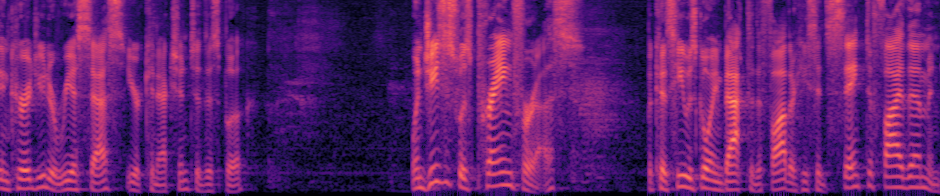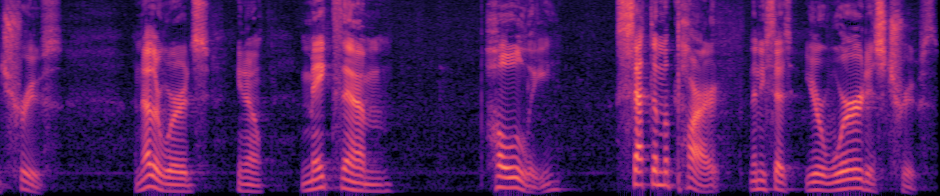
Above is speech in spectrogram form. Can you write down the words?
encourage you to reassess your connection to this book? When Jesus was praying for us, because he was going back to the Father, he said, Sanctify them in truth. In other words, you know, make them holy, set them apart. Then he says, Your word is truth.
